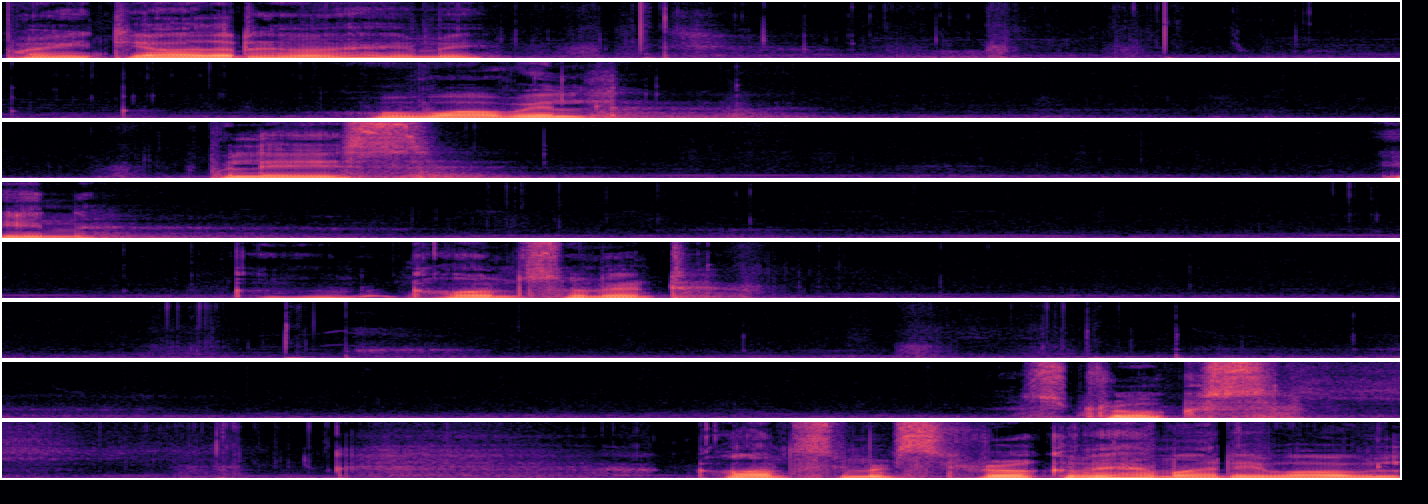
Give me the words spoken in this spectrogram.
पॉइंट याद रखना है हमें। Vowel place in consonant strokes consonant stroke में हमारे वावल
